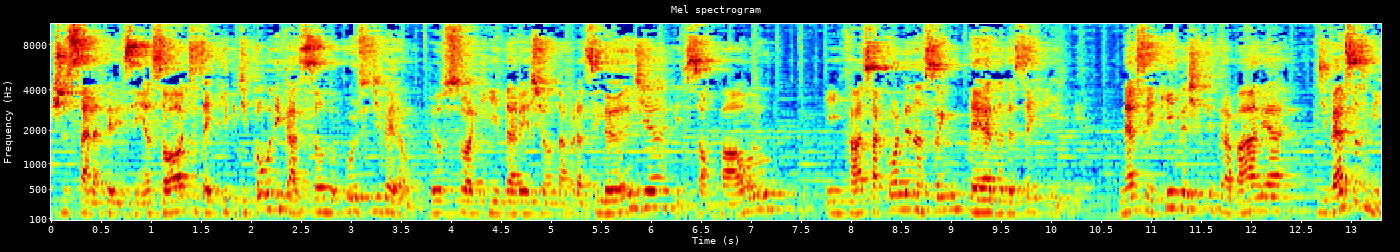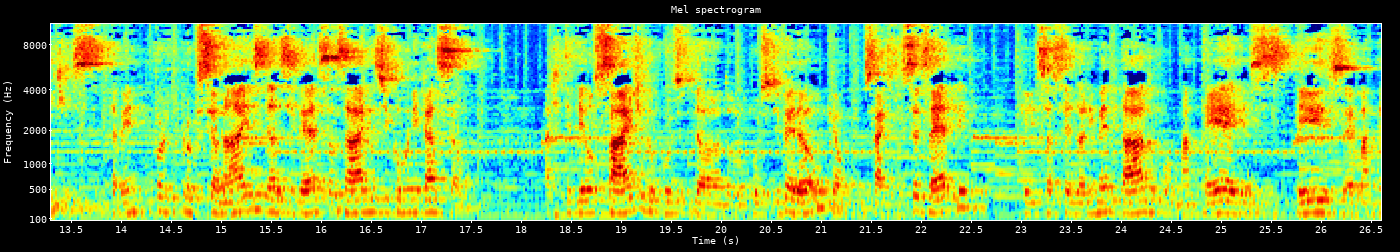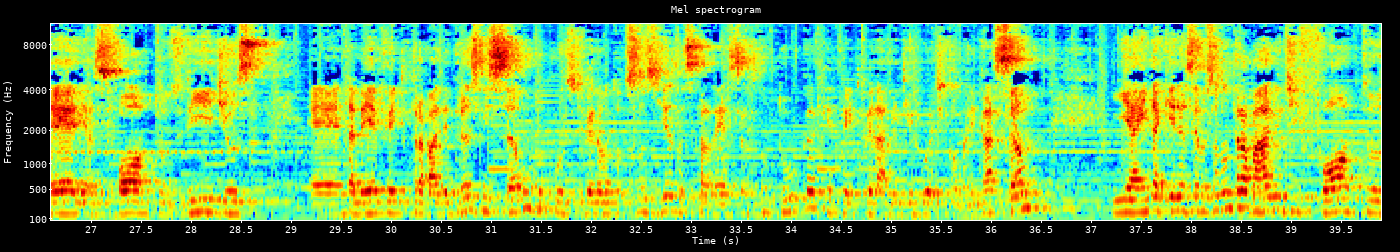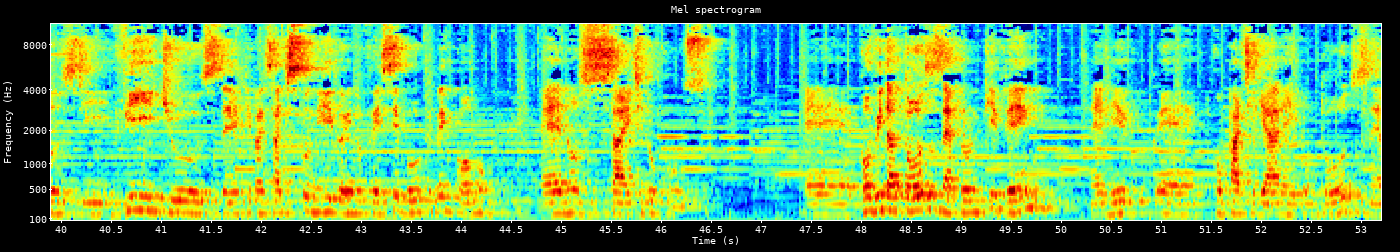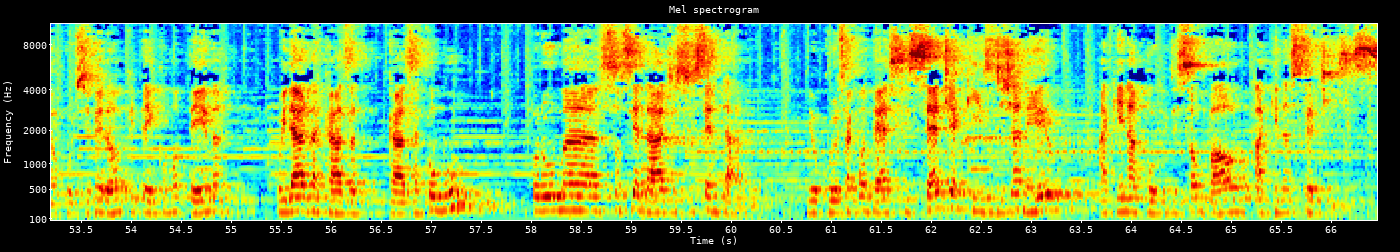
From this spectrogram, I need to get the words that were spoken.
Jussara Terezinha Zotes, da equipe de comunicação do curso de verão. Eu sou aqui da região da Brasilândia, aqui de São Paulo, e faço a coordenação interna dessa equipe. Nessa equipe a gente trabalha diversas mídias, também por profissionais das diversas áreas de comunicação. A gente tem o site do curso, do, curso de verão, que é o site do CESEP, que ele está sendo alimentado com matérias, textos, é, matérias, fotos, vídeos. É, também é feito o trabalho de transmissão do curso de verão todos os dias, as palestras no Tuca, que é feito pela Rede Rua de Comunicação. E ainda aqui nós temos todo um trabalho de fotos, de vídeos, né, que vai estar disponível aí no Facebook, bem como é, no site do curso. É, convido a todos né, para o ano que vem né, vir é, compartilhar aí com todos né, o curso de verão que tem como tema cuidar da casa, casa comum por uma sociedade sustentável. O curso acontece de 7 a 15 de janeiro aqui na PUC de São Paulo, aqui nas Perdizes.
